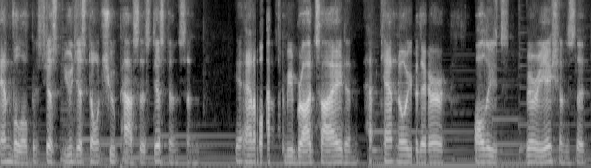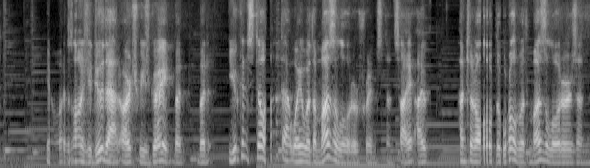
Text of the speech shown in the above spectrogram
envelope. It's just you just don't shoot past this distance, and the animal has to be broadside and can't know you're there. All these variations that, you know, as long as you do that, archery is great. But but you can still hunt that way with a muzzleloader, for instance. I, I've hunted all over the world with muzzleloaders, and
